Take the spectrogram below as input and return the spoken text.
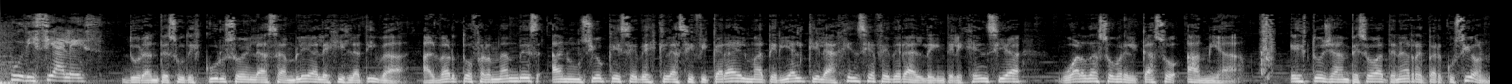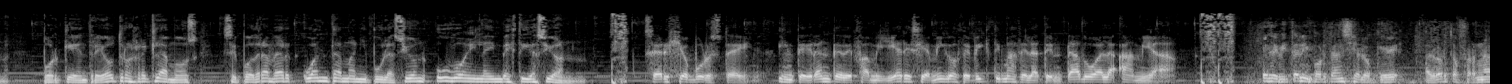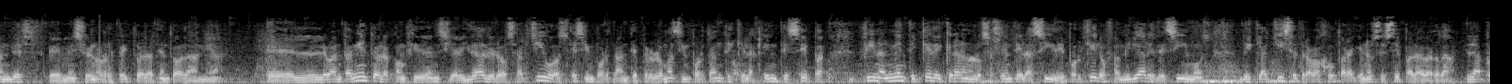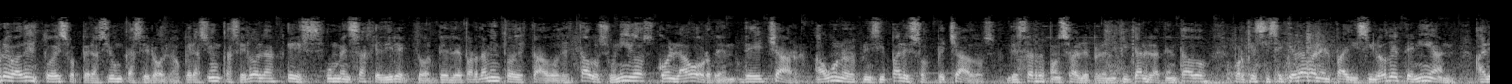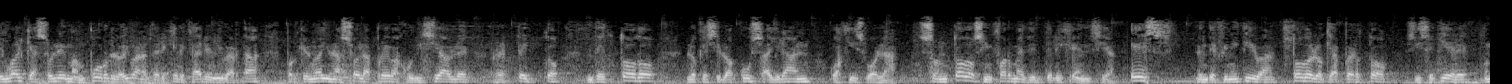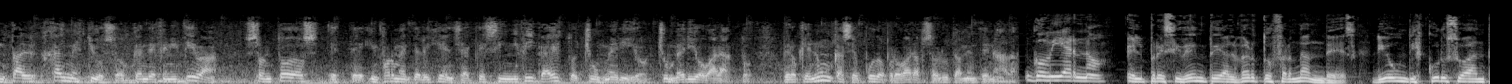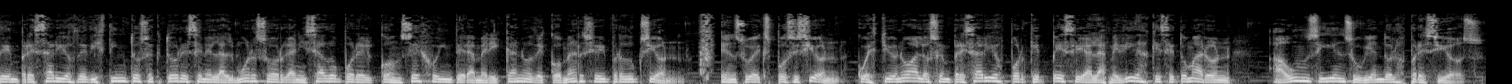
Judiciales. Durante su discurso en la Asamblea Legislativa, Alberto Fernández anunció que se desclasificará el material que la Agencia Federal de Inteligencia guarda sobre el caso AMIA. Esto ya empezó a tener repercusión, porque entre otros reclamos se podrá ver cuánta manipulación hubo en la investigación. Sergio Burstein, integrante de familiares y amigos de víctimas del atentado a la AMIA. Es de vital importancia lo que Alberto Fernández eh, mencionó respecto del atentado a la AMIA. El levantamiento de la confidencialidad de los archivos es importante, pero lo más importante es que la gente sepa finalmente qué declararon los agentes de la CIDE y por qué los familiares decimos de que aquí se trabajó para que no se sepa la verdad. La prueba de esto es Operación Cacerola. Operación Cacerola es un mensaje directo del Departamento de Estado de Estados Unidos con la orden de echar a uno de los principales sospechados de ser responsable de planificar el atentado, porque si se quedaba en el país y lo detenían, al igual que a Suleiman Pur, lo iban a tener que dejar en libertad porque no hay una sola prueba judiciable respecto de todo lo que se lo acusa a Irán o a Hezbollah. Son todos informes de inteligencia. Es en definitiva, todo lo que apertó, si se quiere, un tal Jaime Estiuso, que en definitiva son todos este, informes de inteligencia. ¿Qué significa esto? Chusmerío, chusmerío barato, pero que nunca se pudo probar absolutamente nada. Gobierno. El presidente Alberto Fernández dio un discurso ante empresarios de distintos sectores en el almuerzo organizado por el Consejo Interamericano de Comercio y Producción. En su exposición, cuestionó a los empresarios porque pese a las medidas que se tomaron, aún siguen subiendo los precios.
